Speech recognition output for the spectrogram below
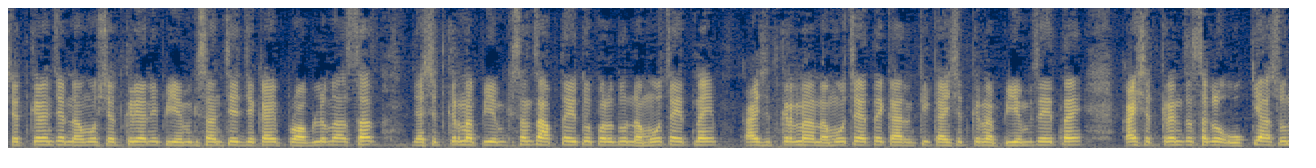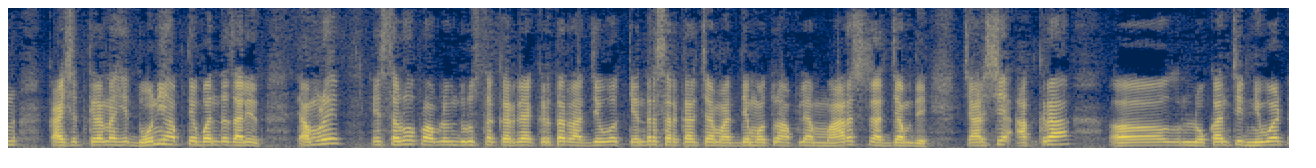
शेतकऱ्यांच्या नमो शेतकरी आणि पीएम किसानचे जे काही प्रॉब्लेम असतात ज्या शेतकऱ्यांना पीएम किसानचा हप्ता येतो परंतु नमोचा येत नाही. काही शेतकऱ्यांना नमोचा येत आहे कारण की काही शेतकऱ्यांना पीएमचा येत नाही. काही शेतकऱ्यांचं सगळं ओके असून काही शेतकऱ्यांना हे दोन्ही हप्ते बंद झालेत. त्यामुळे हे सर्व प्रॉब्लेम दुरुस्त करण्याकरिता राज्य व केंद्र सरकारच्या माध्यमातून आपल्या महाराष्ट्र राज्यामध्ये चारशे अकरा लोकांची निवड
